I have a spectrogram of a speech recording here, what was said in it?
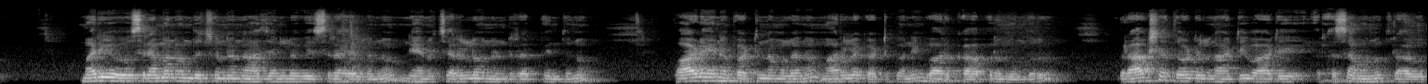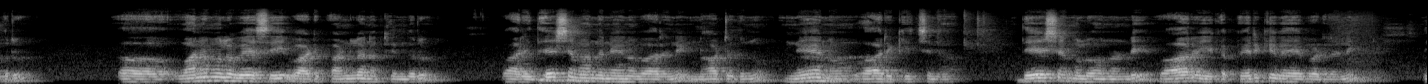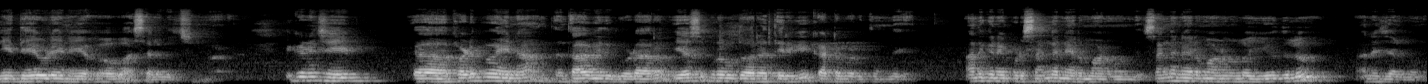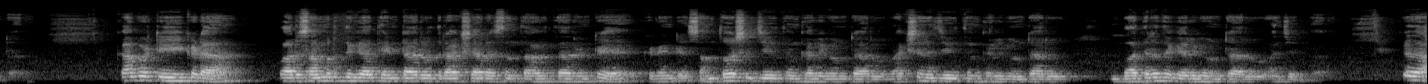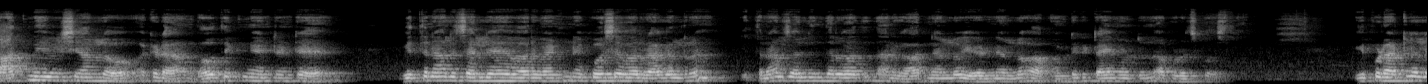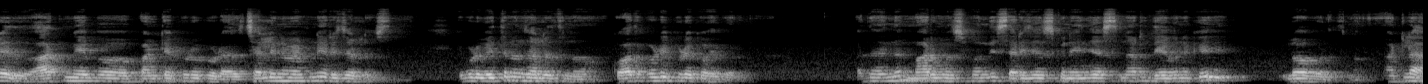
మరియు శ్రమనందుచున్న నా జనుల ఇస్రాయేళ్ళను నేను చెరలో నుండి రప్పింతును. పాడైన పట్టణములను మరల కట్టుకొని వారు కాపురం ముందురు ద్రాక్ష తోటలు నాటి వాటి రసమును త్రాగుదురు. వనములు వేసి వాటి పండ్లను తిందురు. వారి దేశమందు నేను వారిని నాటుదును. నేను వారికి ఇచ్చిన దేశములో నుండి వారు ఇక పెరికి వేయబడరని నీ దేవుడైన యహోవా సెలవిచ్చున్నాడు. ఇక్కడి నుంచి పడిపోయిన దావిది గుడారం యేసు ప్రభు ద్వారా తిరిగి కట్టబడుతుంది. అందుకని ఇప్పుడు సంఘ నిర్మాణం ఉంది. సంఘ నిర్మాణంలో యూదులు అనే జనులు ఉంటారు. కాబట్టి ఇక్కడ వారు సమృద్ధిగా తింటారు ద్రాక్షారసం తాగుతారంటే ఇక్కడంటే సంతోష జీవితం కలిగి ఉంటారు రక్షణ జీవితం కలిగి ఉంటారు భద్రత కలిగి ఉంటారు అని చెప్పారు. కదా ఆత్మీయ విషయాల్లో అక్కడ భౌతికంగా ఏంటంటే విత్తనాలు చల్లేవారు వెంటనే కోసేవారు రాగలరా? విత్తనాలు చల్లిన తర్వాత దానికి ఆరు నెలలు ఏడు నెలల్లో ఆ పంటకి టైం ఉంటుంది అప్పుడు వచ్చి కోస్తారు ఇప్పుడు అట్లా లేదు. ఆత్మీయ పంట ఎప్పుడు కూడా చల్లిన వెంటనే రిజల్ట్ వస్తుంది. ఇప్పుడు విత్తనం చల్లుతున్నాం కోత కూడా ఇప్పుడే కోయబడు అర్థమైందా? మారు మనసు సరి చేసుకుని ఏం చేస్తున్నారు? దేవునికి లోపడుతున్నాం అట్లా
